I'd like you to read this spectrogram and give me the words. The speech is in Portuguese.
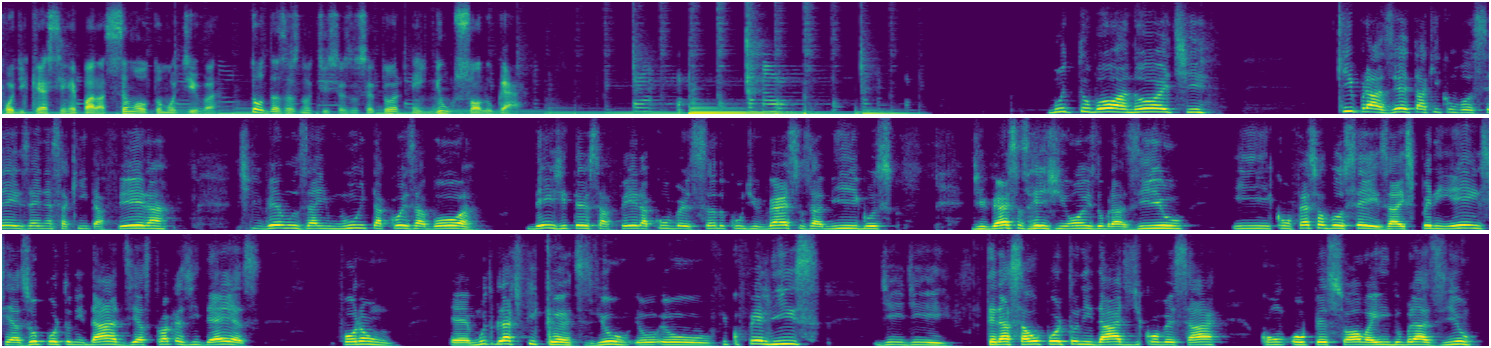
Podcast Reparação Automotiva. Todas as notícias do setor em um só lugar. Muito boa noite. Que prazer estar aqui com vocês aí nessa quinta-feira. Tivemos aí muita coisa boa desde terça-feira conversando com diversos amigos, diversas regiões do Brasil e confesso a vocês, a experiência, as oportunidades e as trocas de ideias foram é, muito gratificantes, viu? Eu, eu fico feliz de, de, ter essa oportunidade de conversar com o pessoal aí do Brasil.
